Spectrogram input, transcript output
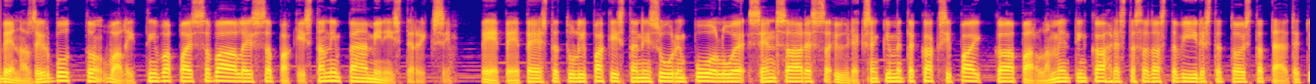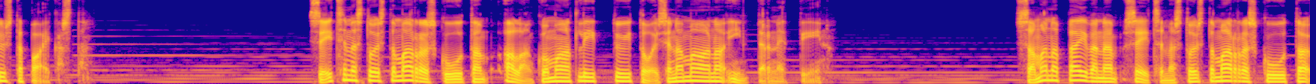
Benazir Bhutto valittiin vapaissa vaaleissa Pakistanin pääministeriksi. PPPstä tuli Pakistanin suurin puolue sen saadessa 92 paikkaa parlamentin 215 täytetystä paikasta. 17. marraskuuta Alankomaat liittyi toisena maana internettiin. Samana päivänä 17. marraskuuta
